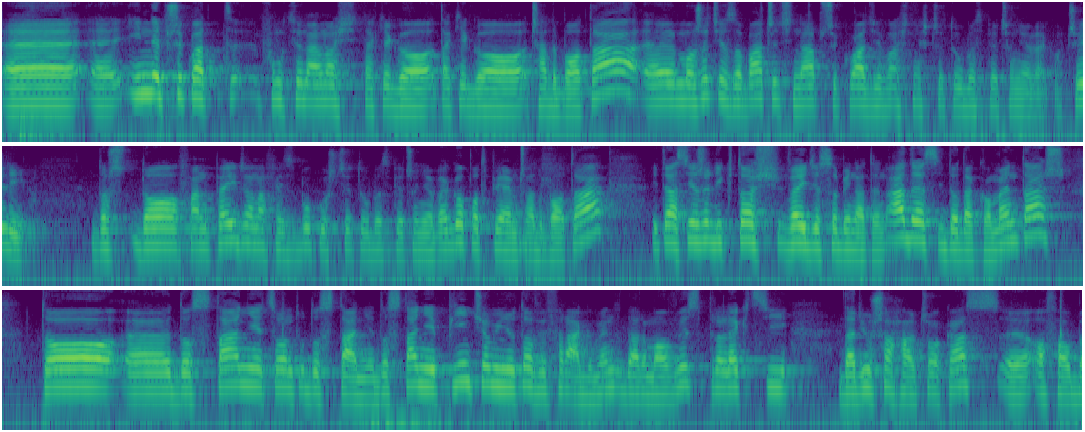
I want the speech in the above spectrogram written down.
E, e, inny przykład funkcjonalności takiego, takiego chatbota e, możecie zobaczyć na przykładzie właśnie szczytu ubezpieczeniowego, czyli do, do fanpage'a na Facebooku szczytu ubezpieczeniowego podpiąłem chatbota i teraz jeżeli ktoś wejdzie sobie na ten adres i doda komentarz, to dostanie, co on tu dostanie? Dostanie 5-minutowy fragment darmowy z prelekcji Dariusza Halczoka z OVB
